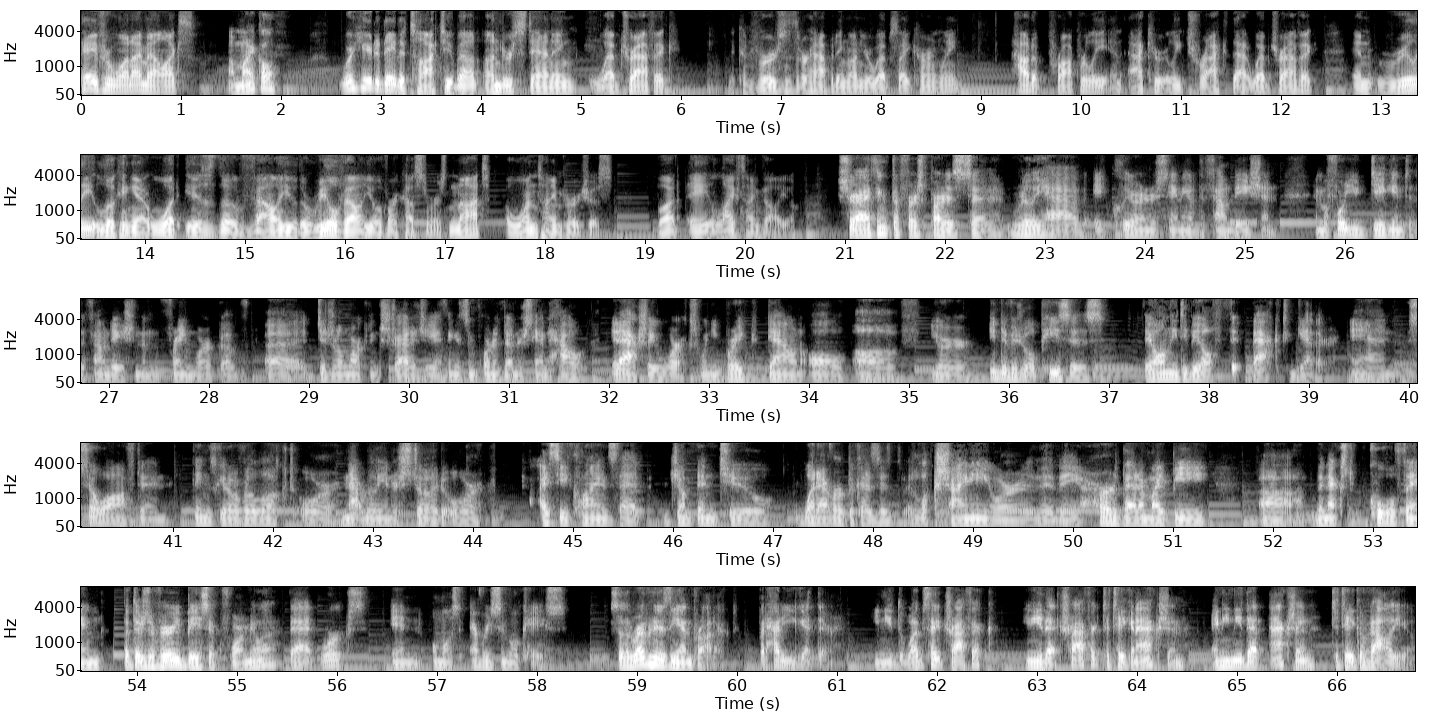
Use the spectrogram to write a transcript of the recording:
Hey everyone, I'm Alex. I'm Michael. We're here today to talk to you about understanding web traffic, the conversions that are happening on your website currently, how to properly and accurately track that web traffic, and really looking at what is the value, the real value of our customers, not a one time purchase, but a lifetime value. Sure. I think the first part is to really have a clear understanding of the foundation. And before you dig into the foundation and the framework of digital marketing strategy, I think it's important to understand how it actually works. When you break down all of your individual pieces, they all need to be able to fit back together. And so often things get overlooked or not really understood, or I see clients that jump into whatever because it, it looks shiny or they, they, heard that it might be uh, the next cool thing. But there's a very basic formula that works in almost every single case. So the revenue is the end product. But how do you get there? You need the website traffic, you need that traffic to take an action, and you need that action to take a value.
